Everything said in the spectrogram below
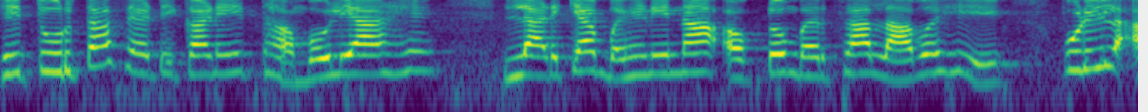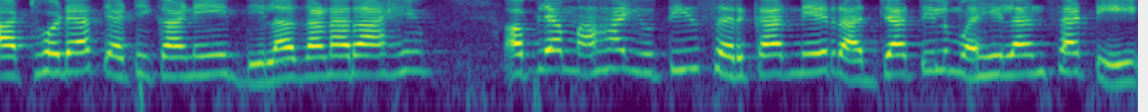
ही तुर्तास या ठिकाणी थांबवली आहे. लाडक्या बहिणींना ऑक्टोबरचा लाभही पुढील आठवड्यात या ठिकाणी दिला जाणार आहे. आपल्या महायुती सरकारने राज्यातील महिलांसाठी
